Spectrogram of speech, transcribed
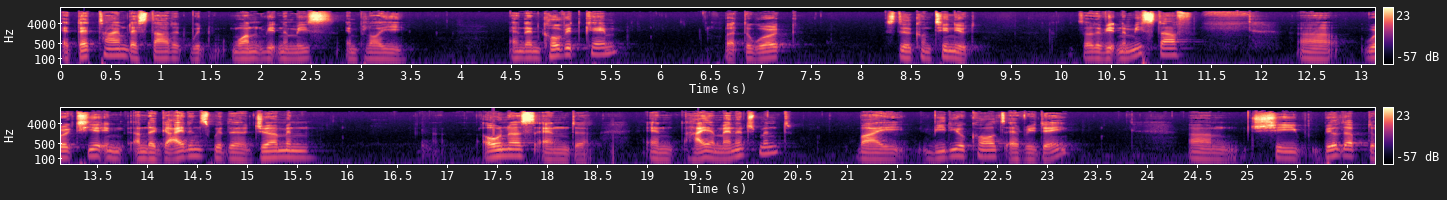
At that time, they started with one Vietnamese employee. And then COVID came, but the work still continued. So the Vietnamese staff uh, worked here in, under guidance with the German owners and uh, and higher management by video calls every day. Um, she built up the,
